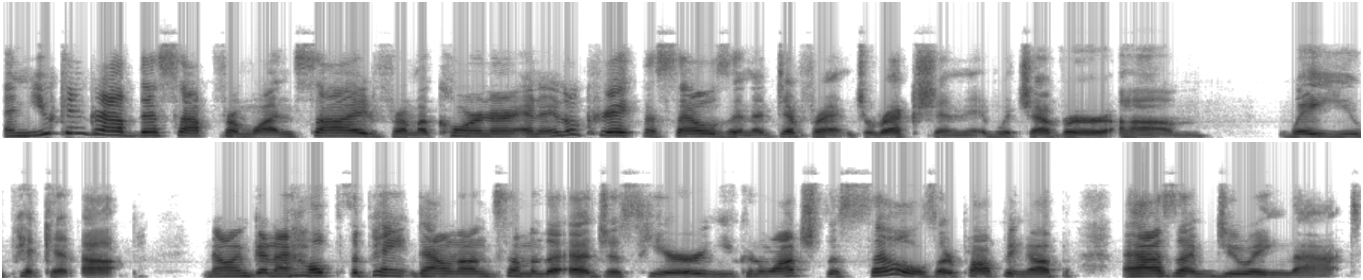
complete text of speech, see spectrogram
And you can grab this up from one side, from a corner, and it'll create the cells in a different direction, whichever um, way you pick it up. Now I'm going to help the paint down on some of the edges here and you can watch the cells are popping up as I'm doing that.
